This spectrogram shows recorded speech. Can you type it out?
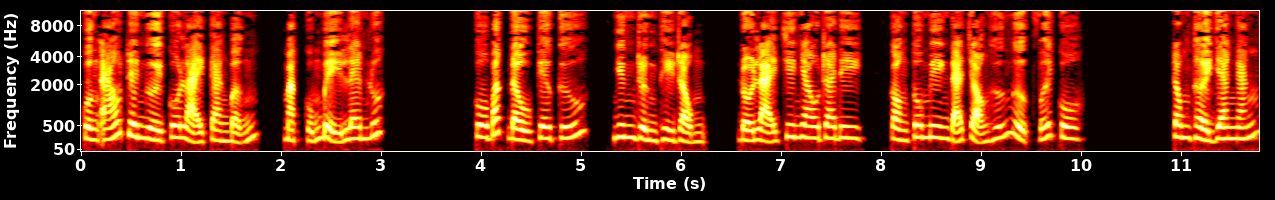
quần áo trên người cô lại càng bẩn, mặt cũng bị lem luất. Cô bắt đầu kêu cứu, nhưng rừng thì rộng, đội lại chia nhau ra đi, còn Tô Miên đã chọn hướng ngược với cô. Trong thời gian ngắn,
